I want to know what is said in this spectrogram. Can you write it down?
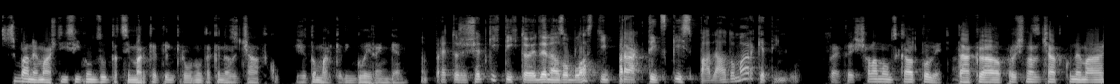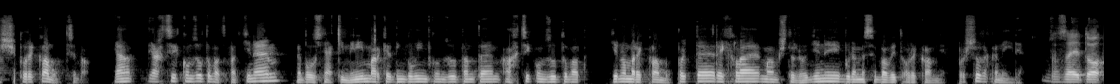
třeba nemáš tý svý konzultaci marketing rovnou také na začátku? Že je to marketingový rengen. No, protože všetkých týchto 11 oblastí prakticky spadá do marketingu. Tak to je šalamonská odpověď. Tak uh, proč na začátku nemáš tu reklamu třeba? Já, já chci konzultovat s Martinem nebo s nějakým jiným marketingovým konzultantem a chci konzultovat jenom reklamu. Pojďte rychle, mám 4 hodiny, budeme se bavit o reklamě. Proč to také nejde? Zase je to,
